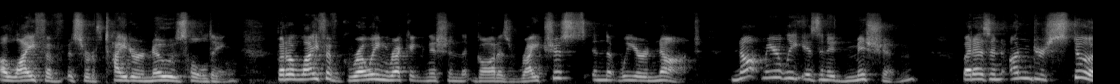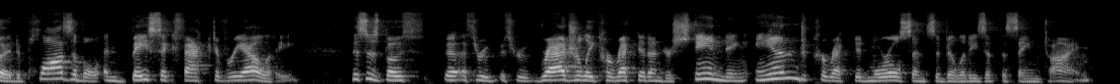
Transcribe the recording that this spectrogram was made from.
a life of sort of tighter nose holding, but a life of growing recognition that God is righteous and that we are not. Not merely is an admission but as an understood, plausible, and basic fact of reality. This is both uh, through, through gradually corrected understanding and corrected moral sensibilities at the same time,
